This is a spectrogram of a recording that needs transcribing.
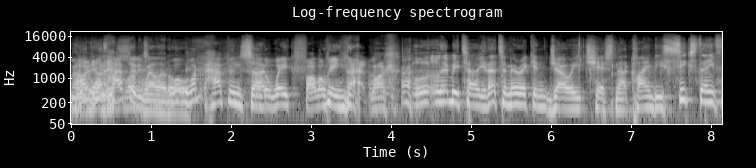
No, what, he what doesn't look happens? well at what- all. What, happens So- the week following that? Like, Let me tell you, that's American Joey Chestnut claimed his 16th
